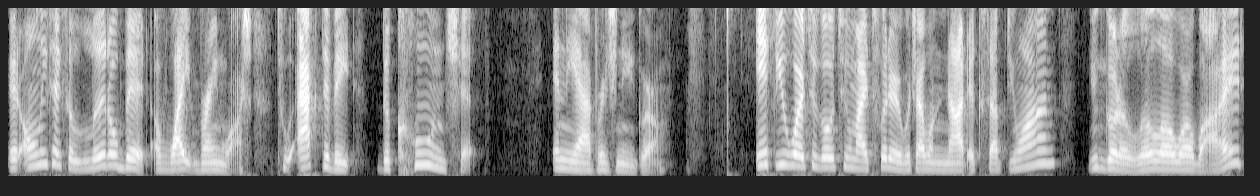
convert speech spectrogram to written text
It only takes a little bit of white brainwash to activate the coon chip in the average Negro. If you were to go to my Twitter, which I will not accept you on, you can go to Lil Lo Worldwide.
